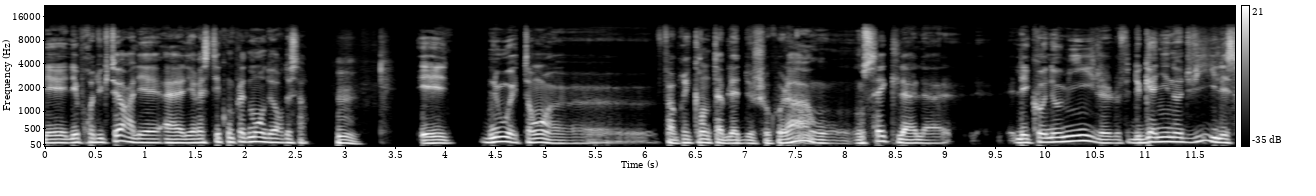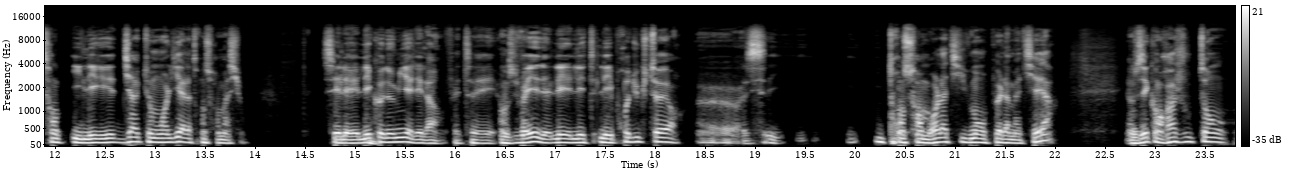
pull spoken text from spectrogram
les, les producteurs allaient, allaient rester complètement en dehors de ça. Hmm. Et nous, étant euh, fabricants de tablettes de chocolat, on, on sait que l'économie, le, fait de gagner notre vie, il est, il est directement lié à la transformation. C'est l'économie, elle est là en fait. Vous voyez, les, les, les producteurs, euh, ils transforment relativement peu la matière. Et on disait qu'en rajoutant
